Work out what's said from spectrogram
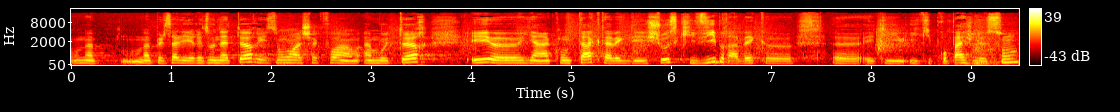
on, appelle ça les résonateurs. Ils ont à chaque fois un, moteur et euh, il y a un contact avec des choses qui vibrent avec euh, euh, et, qui, propagent le son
